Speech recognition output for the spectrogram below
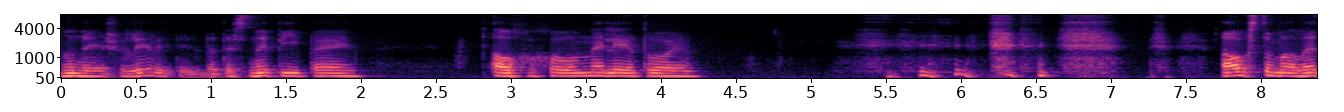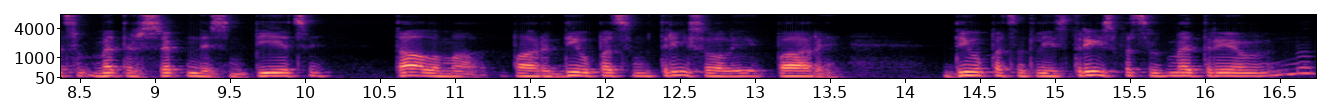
nu, neiešu lielīties, bet es nepīpēju, alkoholu nelietoju. Augstumā lec 1,75 m, tālumā pāri 12, trīsolī pāri 12 līdz 13 metriem. Nu,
